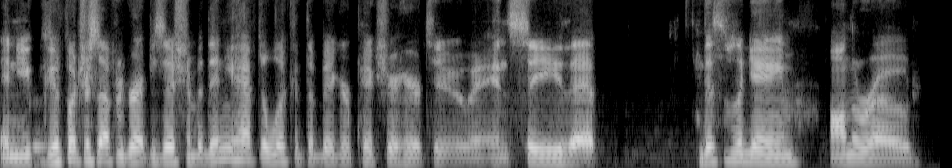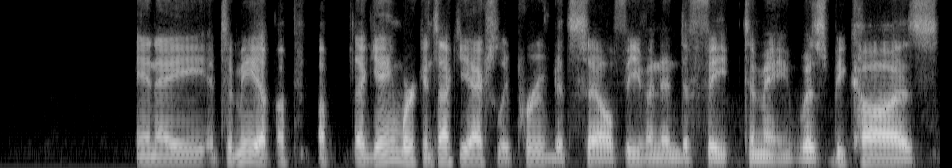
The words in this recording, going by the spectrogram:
and you could put yourself in a great position. But then you have to look at the bigger picture here too, and, and see that this was a game on the road in a to me a, a, a, game where Kentucky actually proved itself even in defeat to me was because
